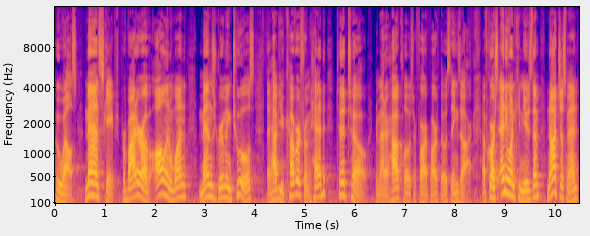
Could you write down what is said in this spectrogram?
who else? Manscaped, provider of all in one men's grooming tools that have you covered from head to toe, no matter how close or far apart those things are. Of course, anyone can use them, not just men,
